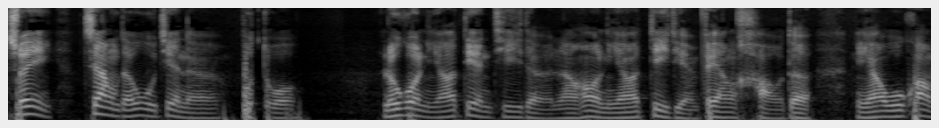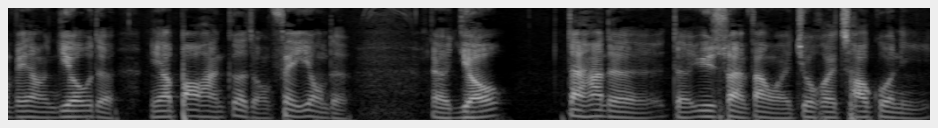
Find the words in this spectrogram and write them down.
所以这样的物件呢，不多。如果你要电梯的，然后你要地点非常好的，你要屋况非常优的，你要包含各种费用的，呃，有，但它的的预算范围就会超过你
